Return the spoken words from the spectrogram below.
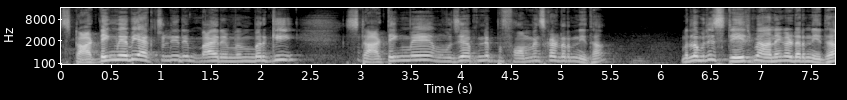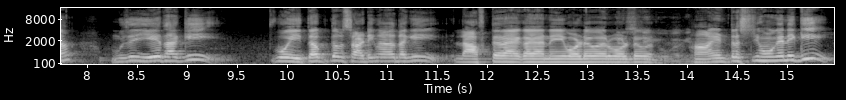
स्टार्टिंग में भी एक्चुअली आई रिमेम्बर कि स्टार्टिंग में मुझे अपने परफॉर्मेंस का डर नहीं था। मतलब मुझे स्टेज पे आने का डर नहीं था। मुझे ये था कि वही तब तब स्टार्टिंग में आता था कि लाफ्टर आएगा या नहीं वॉट एवर वॉट एवर हाँ इंटरेस्टिंग होंगे नहीं कि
